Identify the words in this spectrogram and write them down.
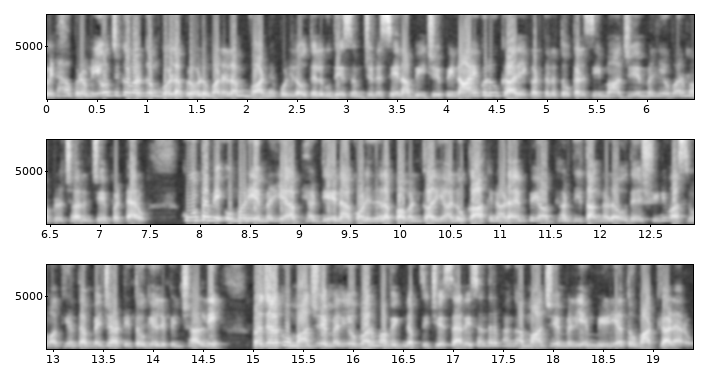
పిఠాపురం నియోజకవర్గం గొల్లప్రోలు మండలం వాణ్యపూడిలో తెలుగుదేశం జనసేన బీజేపీ నాయకులు కార్యకర్తలతో కలిసి మాజీ ఎమ్మెల్యే వర్మ ప్రచారం చేపట్టారు. కూటమి ఉమ్మడి ఎమ్మెల్యే అభ్యర్థి అయిన కొణిదెల పవన్ కళ్యాణ్ కాకినాడ ఎంపీ అభ్యర్థి తంగళ ఉదయ శ్రీనివాస్ను అత్యంత మెజార్టీతో గెలిపించాలని ప్రజలకు మాజీ ఎమ్మెల్యే వర్మ విజ్ఞప్తి చేశారు. ఈ సందర్భంగా మాజీ ఎమ్మెల్యే మీడియాతో మాట్లాడారు.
